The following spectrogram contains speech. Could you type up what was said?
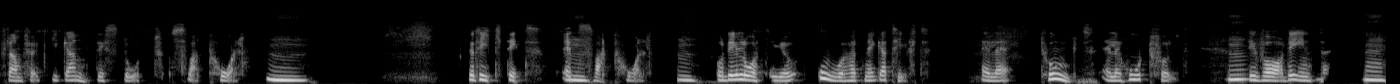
framför ett gigantiskt stort svart hål. Mm. Riktigt, ett mm. svart hål. Mm. Och det låter ju oerhört negativt. Eller tungt eller hotfullt. Mm. Det var det inte. Nej.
